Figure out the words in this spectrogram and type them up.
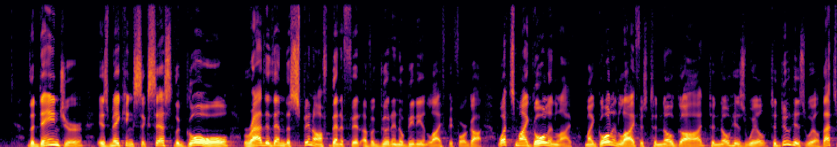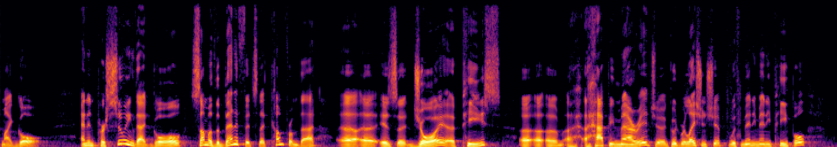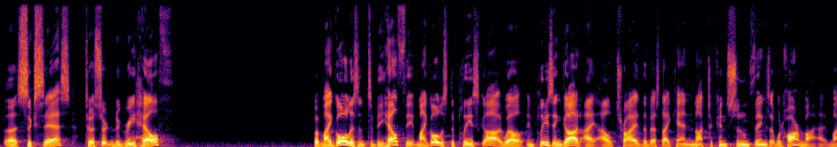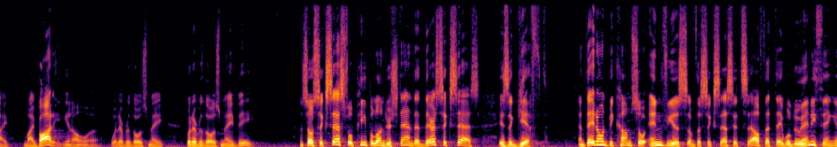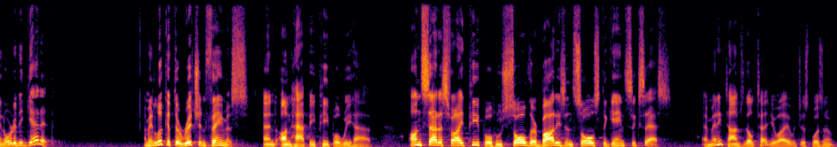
The danger is making success the goal rather than the spin-off benefit of a good and obedient life before God. What's my goal in life? My goal in life is to know God, to know His will, to do His will. That's my goal. And in pursuing that goal, some of the benefits that come from that uh, uh, is uh, joy, uh, peace, uh, uh, um, a, a, happy marriage, a good relationship with many, many people, success, to a certain degree health. But my goal isn't to be healthy, my goal is to please God. Well, in pleasing God, I, will try the best I can not to consume things that would harm my, my, my body, you know, uh, whatever, those may, whatever those may be. And so successful people understand that their success is a gift and they don't become so envious of the success itself that they will do anything in order to get it. I mean, look at the rich and famous and unhappy people we have. Unsatisfied people who sold their bodies and souls to gain success. And many times they'll tell you, I, it just wasn't,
